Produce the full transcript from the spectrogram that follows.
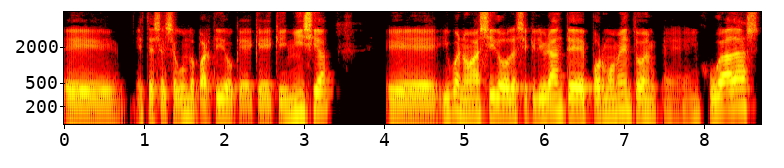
eh, este es el segundo partido que, que, inicia. Eh, y bueno, ha sido desequilibrante por momentos en, jugadas.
